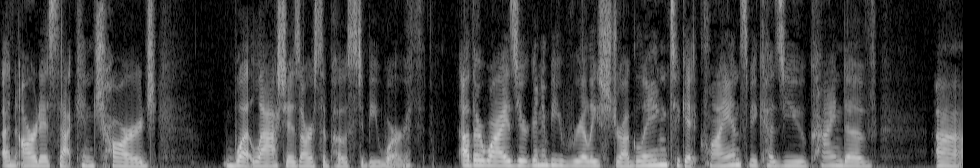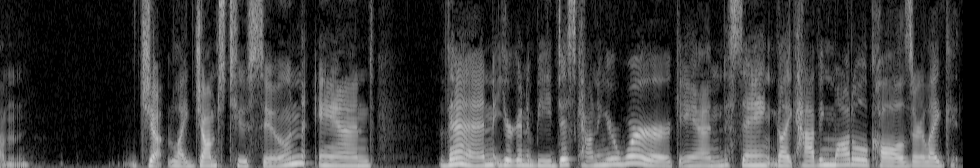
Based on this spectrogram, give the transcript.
an artist that can charge what lashes are supposed to be worth. Otherwise, you're going to be really struggling to get clients because you kind of um, ju- like jumped too soon and then you're going to be discounting your work and saying like having model calls or like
